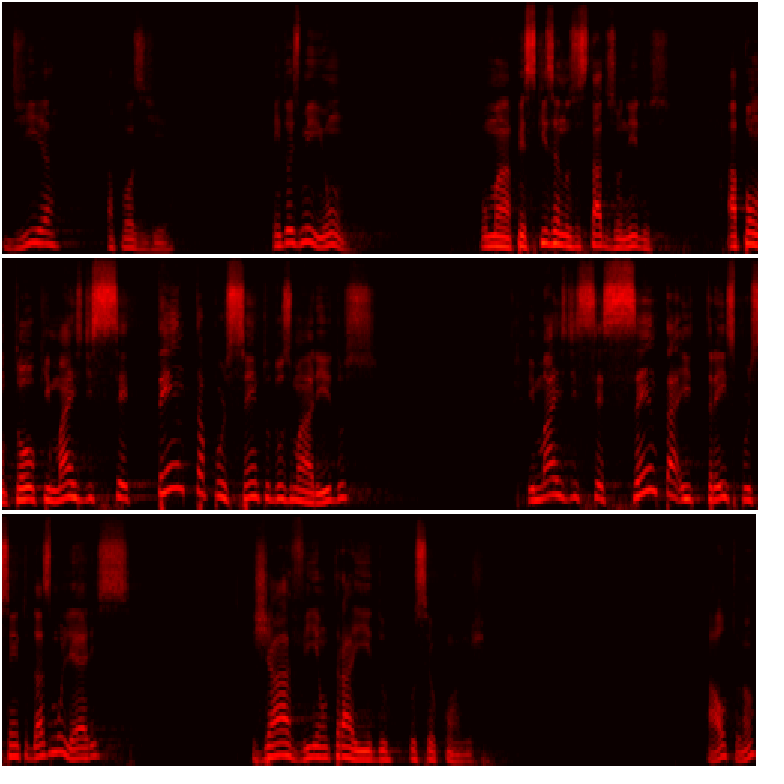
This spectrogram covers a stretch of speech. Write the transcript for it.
dia após dia. Em 2001, uma pesquisa nos Estados Unidos apontou que mais de 70% dos maridos e mais de 63% das mulheres já haviam traído o seu cônjuge. Alto, não?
